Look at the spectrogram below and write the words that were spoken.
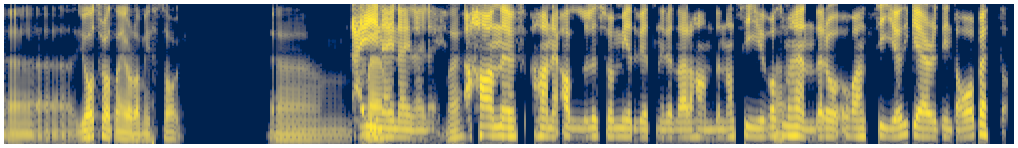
Eh, jag tror att han gör det misstag. Ehm, Nej, men- nej, nej, nej, nej. Nej. Han, är, han är alldeles för medveten i den där handen. Han ser ju vad som händer och, och han ser ju att Garrett inte har bettat.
